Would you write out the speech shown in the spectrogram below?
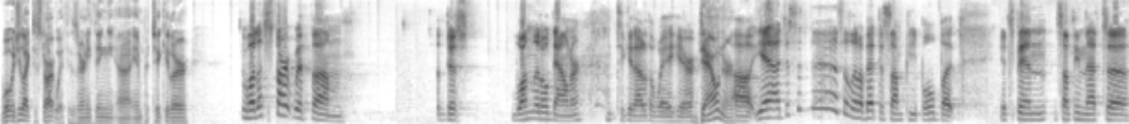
What would you like to start with? Is there anything uh, in particular? Well, let's start with um, just one little downer to get out of the way here. Downer? Uh, yeah, just a, just a little bit to some people, but it's been something that uh,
